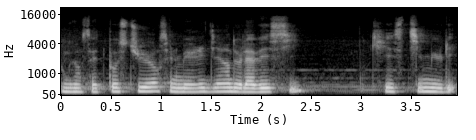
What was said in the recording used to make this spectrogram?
Donc dans cette posture, c'est le méridien de la vessie qui est stimulé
